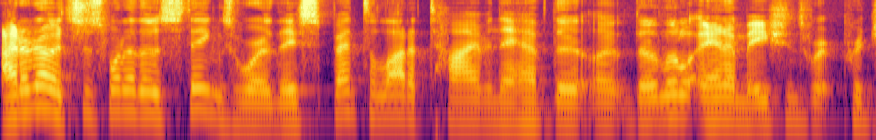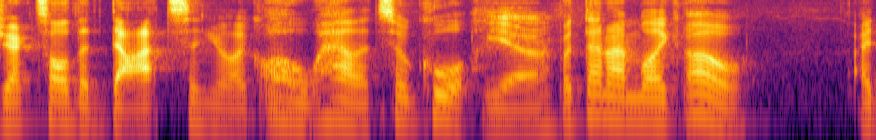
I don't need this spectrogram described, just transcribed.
I don't know. It's just one of those things where they spent a lot of time and they have their uh, their little animations where it projects all the dots, and you're like, oh wow, that's so cool. Yeah. But then I'm like, oh, I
